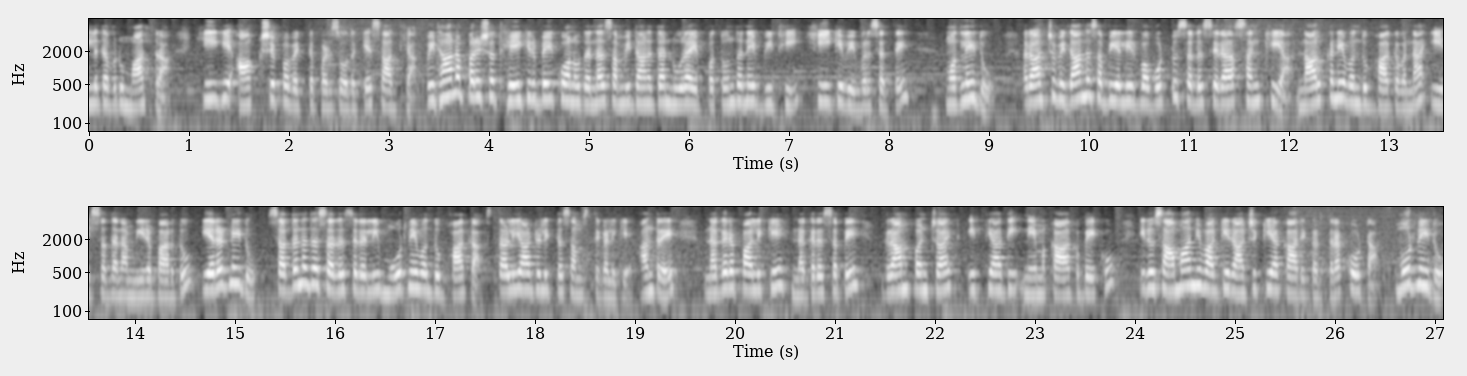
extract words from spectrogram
ಇಲ್ಲದವರು ಮಾತ್ರ ಹೀಗೆ ಆಕ್ಷೇಪ ವ್ಯಕ್ತಪಡಿಸೋದಕ್ಕೆ ಸಾಧ್ಯ. ವಿಧಾನ ಪರಿಷತ್ ಹೇಗಿರಬೇಕು ಅನ್ನೋದನ್ನ ಸಂವಿಧಾನದ ನೂರ ಎಪ್ಪತ್ತೊಂದನೇ ವಿಧಿ ಹೀಗೆ ವಿವರಿಸುತ್ತೆ. ಮೊದಲನೇದು, ರಾಜ್ಯ ವಿಧಾನಸಭೆಯಲ್ಲಿರುವ ಒಟ್ಟು ಸದಸ್ಯರ ಸಂಖ್ಯೆಯ ನಾಲ್ಕನೇ ಒಂದು ಭಾಗವನ್ನ ಈ ಸದನ ಮೀರಬಾರದು. ಎರಡನೇದು, ಸದನದ ಸದಸ್ಯರಲ್ಲಿ ಮೂರನೇ ಒಂದು ಭಾಗ ಸ್ಥಳೀಯಾಡಳಿತ ಸಂಸ್ಥೆಗಳಿಗೆ, ಅಂದರೆ ನಗರ ಪಾಲಿಕೆ, ನಗರಸಭೆ, ಗ್ರಾಮ ಪಂಚಾಯತ್ ಇತ್ಯಾದಿ ನೇಮಕ ಆಗಬೇಕು. ಇದು ಸಾಮಾನ್ಯವಾಗಿ ರಾಜಕೀಯ ಕಾರ್ಯಕರ್ತರ ಕೋಟ. ಮೂರನೇದು,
